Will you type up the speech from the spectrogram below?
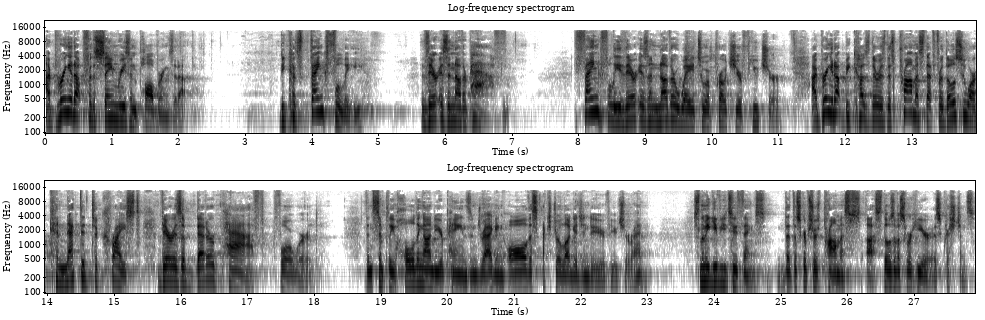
I bring it up for the same reason Paul brings it up. Because thankfully, there is another path. Thankfully, there is another way to approach your future. I bring it up because there is this promise that for those who are connected to Christ, there is a better path forward than simply holding onto your pains and dragging all this extra luggage into your future, right? So let me give you two things that the scriptures promise us, those of us who are here as Christians.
